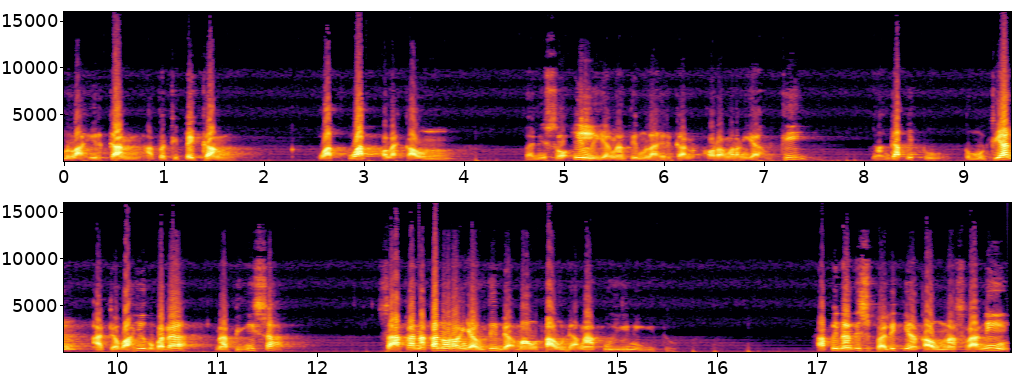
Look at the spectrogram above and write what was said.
melahirkan atau dipegang kuat-kuat oleh kaum Bani Israel yang nanti melahirkan orang-orang Yahudi menganggap itu. Kemudian ada wahyu kepada Nabi Isa. Seakan-akan orang Yahudi tidak mau tahu, tidak ngakui ini gitu. Tapi nanti sebaliknya kaum Nasrani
